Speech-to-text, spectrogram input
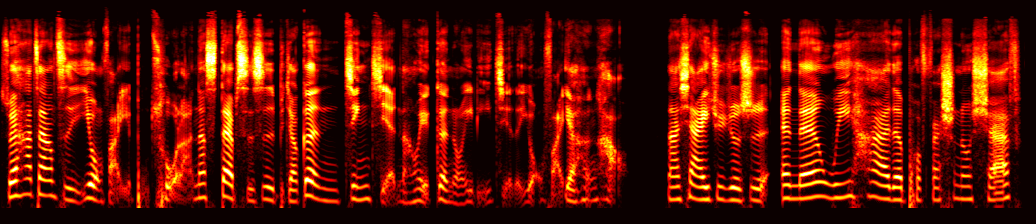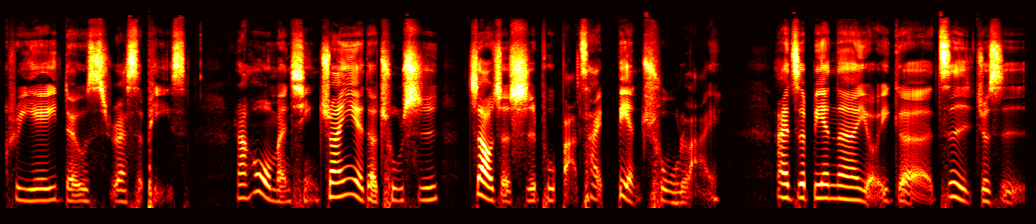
所以它这样子用法也不错啦。那 steps 是比较更精简，然后也更容易理解的用法，也很好。那下一句就是，And then we had a professional chef create those recipes。然后我们请专业的厨师照着食谱把菜变出来。在这边呢，有一个字就是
